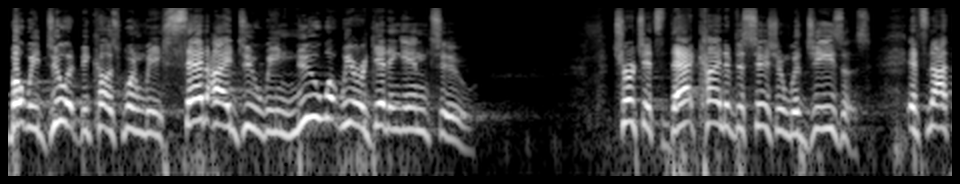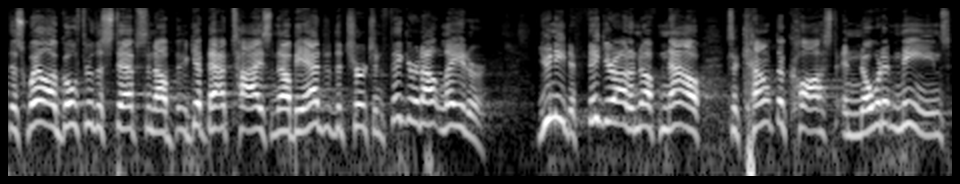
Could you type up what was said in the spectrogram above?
But we do it because when we said I do, we knew what we were getting into. Church, it's that kind of decision with Jesus. It's not this, well, I'll go through the steps and I'll get baptized and I'll be added to the church and figure it out later. You need to figure out enough now to count the cost and know what it means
